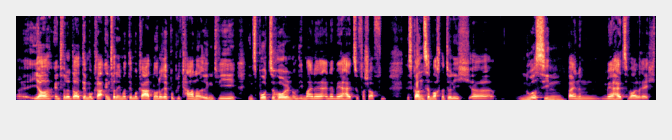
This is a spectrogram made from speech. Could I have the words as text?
äh, ja, entweder da Demokra entweder immer Demokraten oder Republikaner irgendwie ins Boot zu holen und immer eine, eine Mehrheit zu verschaffen. Das Ganze macht natürlich äh, nur Sinn bei einem Mehrheitswahlrecht,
